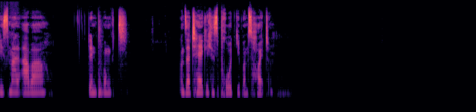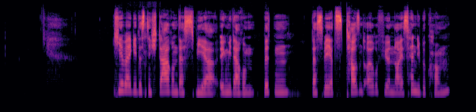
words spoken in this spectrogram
Diesmal aber den Punkt, unser tägliches Brot gib uns heute. Hierbei geht es nicht darum, dass wir irgendwie darum bitten, dass wir jetzt 1000 Euro für ein neues Handy bekommen,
